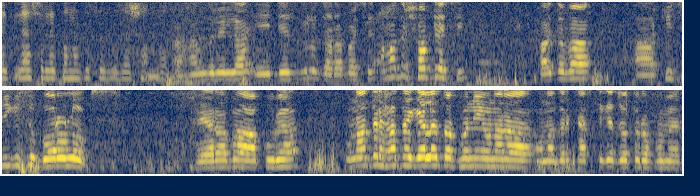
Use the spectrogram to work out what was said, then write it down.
দেখলে আসলে কোনো কিছু বোঝা সম্ভব। আলহামদুলিল্লাহ এই ড্রেসগুলো যারা পাইছে আমাদের সব ড্রেসই হয়তো বা কিছু কিছু বড় লোকস হেয়ারা বা আপুরা ওনাদের হাতে গেলে তখনই ওনারা ওনাদের কাছ থেকে যত রকমের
